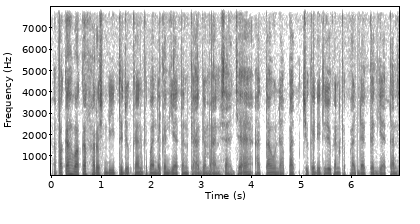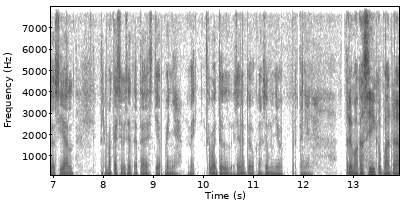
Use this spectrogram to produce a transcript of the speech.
apakah wakaf harus ditujukan kepada kegiatan keagamaan saja atau dapat juga ditujukan kepada kegiatan sosial? Terima kasih Ustaz atas jawabannya. Baik, kebetulan Ustaz untuk langsung menjawab pertanyaannya. Terima kasih kepada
